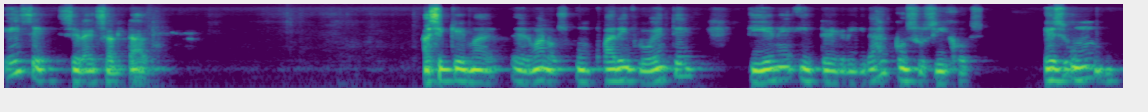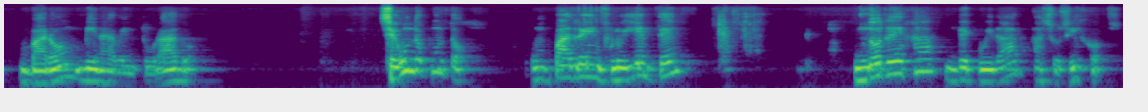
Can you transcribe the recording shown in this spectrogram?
ese será exaltado. Así que, hermanos, un padre influente tiene integridad con sus hijos. Es un varón bienaventurado. Segundo punto, un padre influyente no deja de cuidar a sus hijos.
